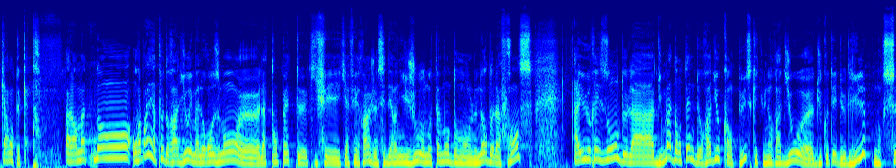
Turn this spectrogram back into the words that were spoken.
44. Alors maintenant, on va parler un peu de radio et malheureusement euh, la tempête qui, fait, qui a fait rage ces derniers jours, notamment dans le nord de la France, a eu raison de la, du mât d'antenne de Radio Campus, qui est une radio euh, du côté de Lille. Donc ce,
